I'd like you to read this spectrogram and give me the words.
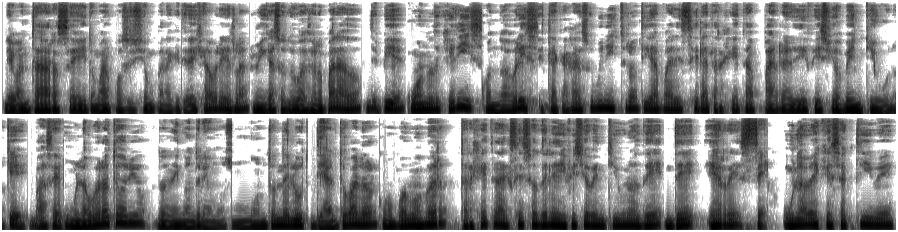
levantarse y tomar posición para que te deje abrirla. En mi caso tuve que hacerlo parado, de pie. Cuando querís, cuando abrís esta caja de suministro, te aparece la tarjeta para el edificio 21, que va a ser un laboratorio donde encontremos un montón de loot de alto valor. Como podemos ver, tarjeta de acceso del edificio 21 de DRC. Una vez que se active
